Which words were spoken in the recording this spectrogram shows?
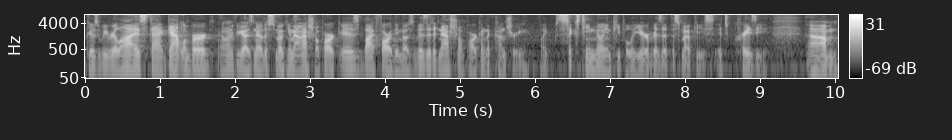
because we realized that Gatlinburg, I don't know if you guys know, the Smoky Mountain National Park is by far the most visited national park in the country. Like 16 million people a year visit the Smokies. It's crazy. Um,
